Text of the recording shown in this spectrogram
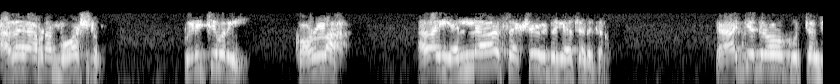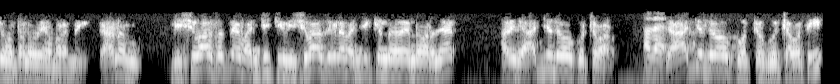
അത് അവിടെ മോഷണം. പിടിച്ചുപറി കൊള്ള. അതായത് എല്ലാ സെക്ഷനും ഇട്ട് കേസെടുക്കണം. രാജ്യദ്രോഹ കുറ്റം ചുമത്തണമെന്ന് ഞാൻ പറയുന്നത് കാരണം വിശ്വാസത്തെ വഞ്ചിച്ച് വിശ്വാസികളെ വഞ്ചിക്കുന്നത് എന്ന് പറഞ്ഞാൽ അത് രാജ്യദ്രോഹ കുറ്റമാണ്. രാജ്യദ്രോഹ കുറ്റ ചുമത്തി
